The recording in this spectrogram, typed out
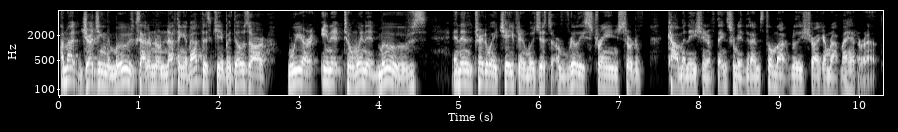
I'm not judging the moves because I don't know nothing about this kid, but those are we are in it to win it moves. And then the trade away Chafin was just a really strange sort of combination of things for me that I'm still not really sure I can wrap my head around.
